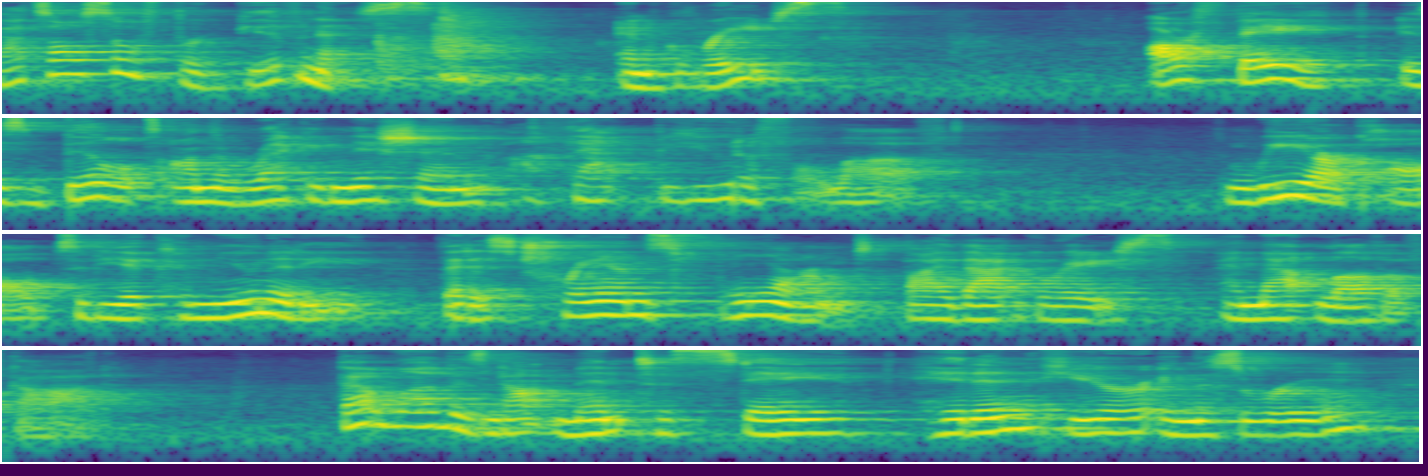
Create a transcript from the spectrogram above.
that's also forgiveness and grace. Our faith is built on the recognition of that beautiful love. We are called to be a community that is transformed by that grace and that love of God. That love is not meant to stay hidden here in this room.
